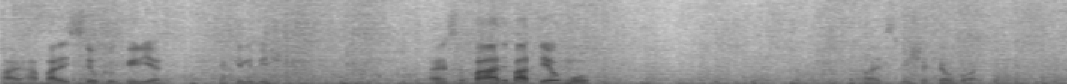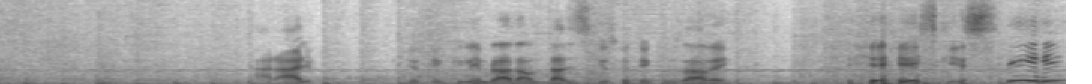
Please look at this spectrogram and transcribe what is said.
Aí, apareceu o que eu queria. Aquele bicho. Aí, essa parada bater bateu, morro. Esse bicho aqui é o boss. Caralho. Eu tenho que lembrar das skills que eu tenho que usar, velho. eu esqueço.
